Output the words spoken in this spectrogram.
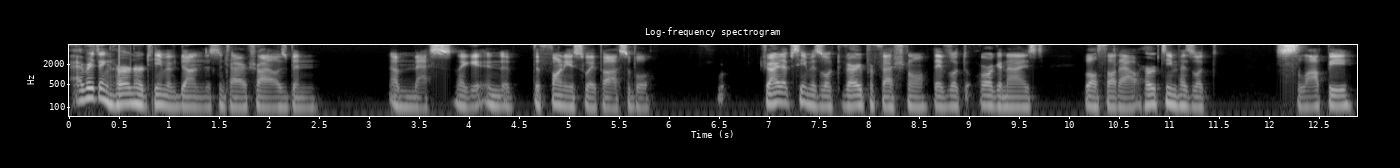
everything her and her team have done this entire trial has been a mess, like in the the funniest way possible. Johnny Depp's team has looked very professional. They've looked organized, well thought out. Her team has looked sloppy.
